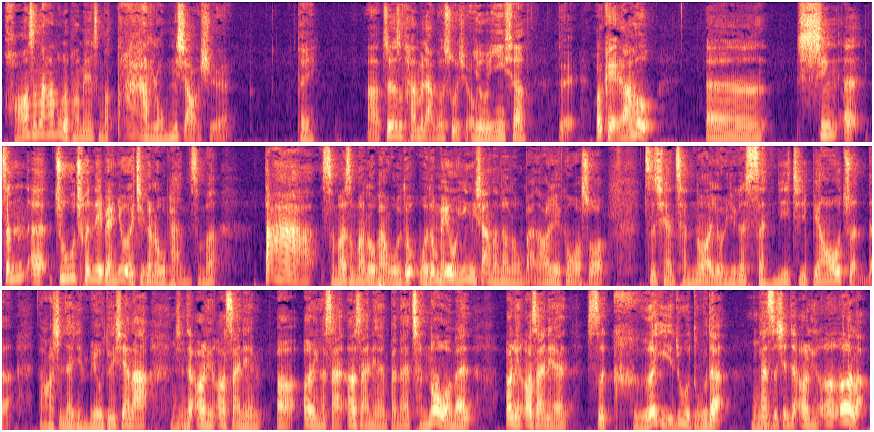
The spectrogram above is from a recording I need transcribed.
好像是纳入了旁边什么大龙小学。对，啊，这就是他们两个诉求。有印象。对，OK，然后呃新呃真呃朱村那边又有几个楼盘，什么大什么什么楼盘，我都我都没有印象的那楼盘，然后也跟我说之前承诺有一个省一级标准的，然后现在也没有兑现啦。现在二零二三年呃二零二三二三年本来承诺我们二零二三年是可以入读的，但是现在二零二二了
